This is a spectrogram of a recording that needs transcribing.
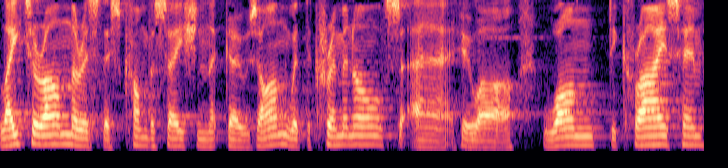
Later on, there is this conversation that goes on with the criminals uh, who are, one decries him,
